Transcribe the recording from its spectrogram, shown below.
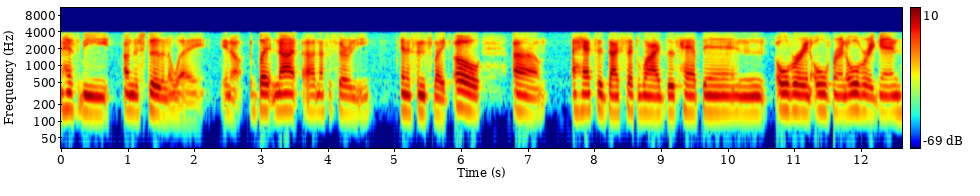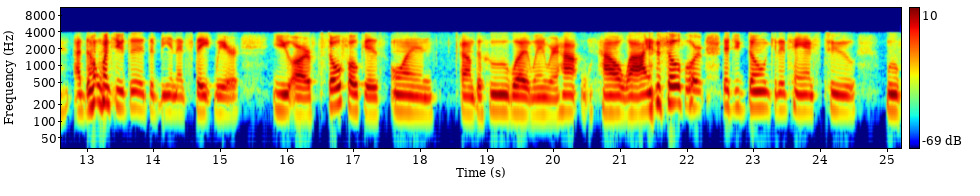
has to be understood in a way, you know, but not uh, necessarily in a sense like oh um I had to dissect why this happened over and over and over again. I don't want you to to be in that state where you are so focused on um the who, what, when, where, how, how, why, and so forth that you don't get a chance to move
